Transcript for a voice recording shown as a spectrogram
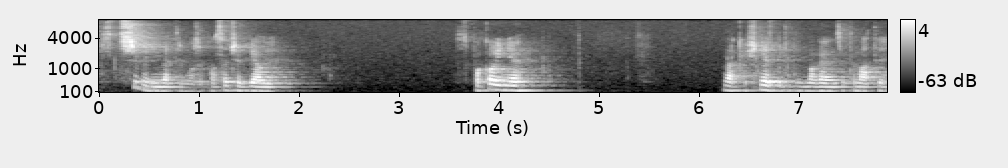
z 3 mm może paseczek biały. Spokojnie. Na jakieś niezbyt wymagające tematy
